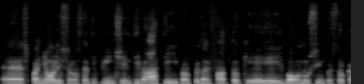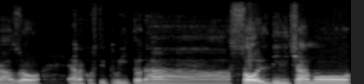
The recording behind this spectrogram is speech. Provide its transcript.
eh, spagnoli sono stati più incentivati proprio dal fatto che il bonus in questo caso era costituito da soldi, diciamo,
